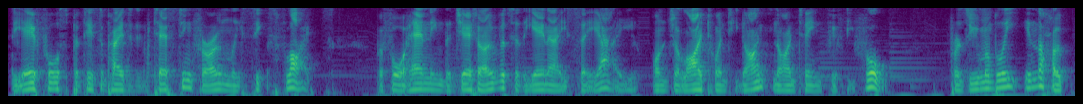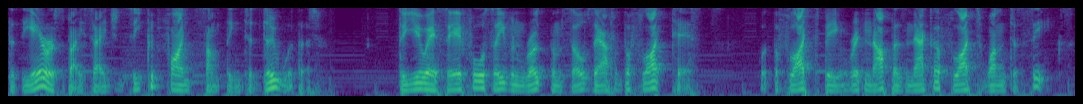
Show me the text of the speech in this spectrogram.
the Air Force participated in testing for only six flights, before handing the jet over to the NACA on July 29, 1954, presumably in the hope that the Aerospace Agency could find something to do with it. The US Air Force even wrote themselves out of the flight tests, with the flights being written up as NACA Flights 1 to 6,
